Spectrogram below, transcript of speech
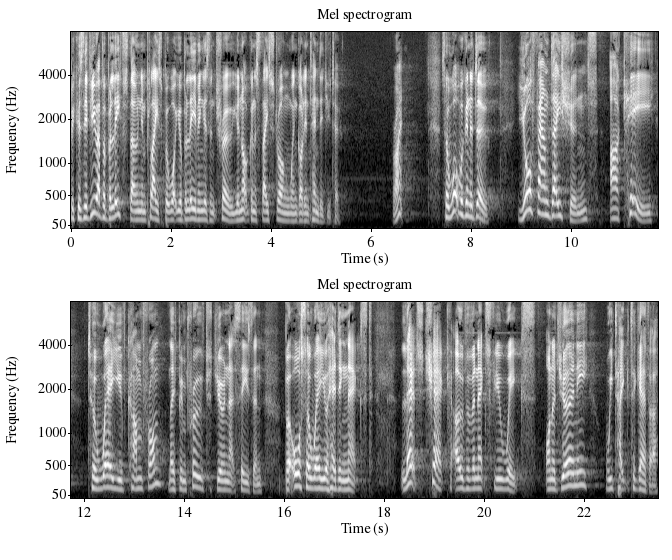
Because if you have a belief stone in place, but what you're believing isn't true, you're not going to stay strong when God intended you to. Right? So, what we're going to do, your foundations are key to where you've come from. They've been proved during that season, but also where you're heading next. Let's check over the next few weeks on a journey we take together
